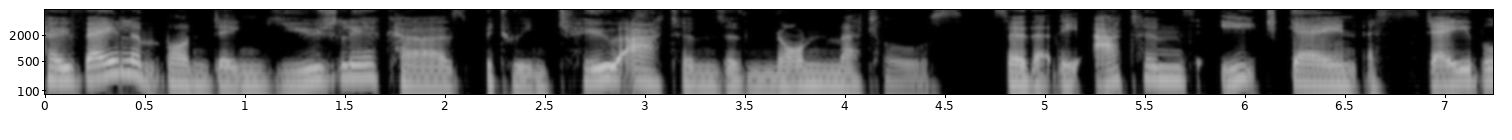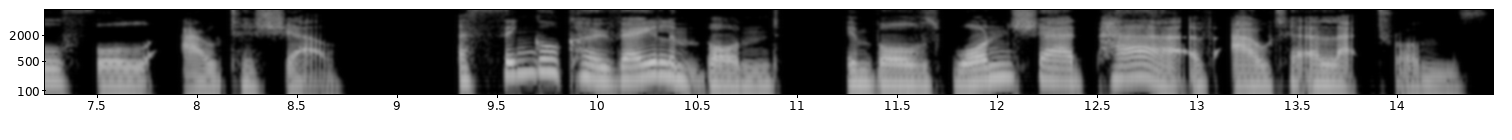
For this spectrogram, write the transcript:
Covalent bonding usually occurs between two atoms of nonmetals so that the atoms each gain a stable full outer shell. A single covalent bond involves one shared pair of outer electrons.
